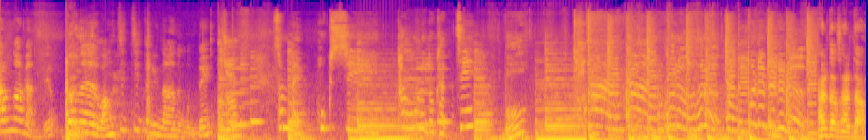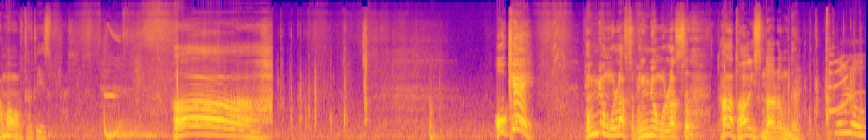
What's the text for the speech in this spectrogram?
다른 거 하면 안 돼요? 저는 왕찌찌들이나 하는 건데. 선배 혹시 탕후루도 같이? 뭐? 살다 살다 한 번만 부탁드리겠습니다 아 오케이 100명 올랐어 100명 올랐어 하나 더 하겠습니다 여러분들 뭘로?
